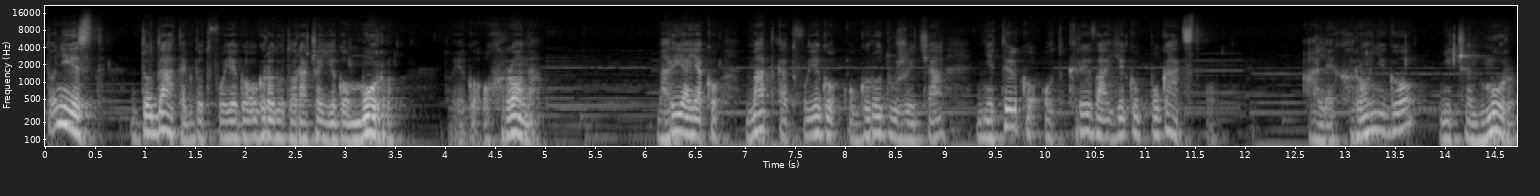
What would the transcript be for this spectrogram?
To nie jest dodatek do Twojego ogrodu, to raczej jego mur, to jego ochrona. Maryja, jako matka Twojego ogrodu życia, nie tylko odkrywa jego bogactwo, ale chroni go niczym mur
